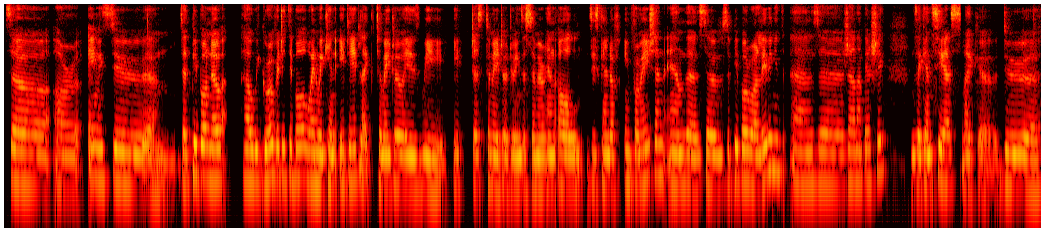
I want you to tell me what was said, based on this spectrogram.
So our aim is to um, that people know how we grow vegetable when we can eat it like tomato is we eat just tomato during the summer and all this kind of information. And uh, so the people who are living in uh, the jardin perché they can see us like uh, do uh,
